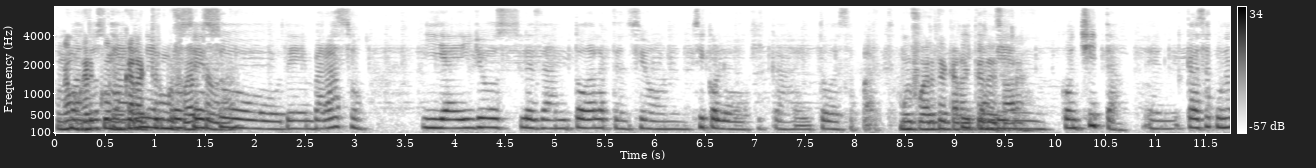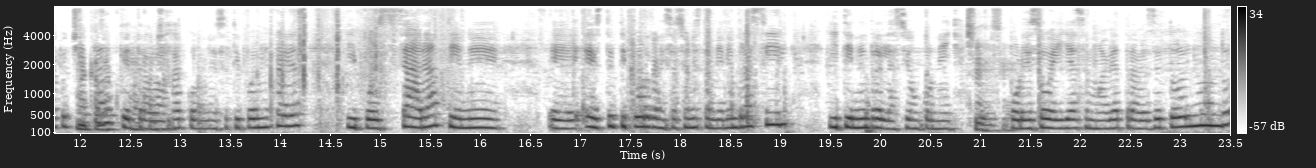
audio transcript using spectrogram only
Una mujer con un carácter en muy el fuerte. proceso ¿verdad? de embarazo y a ellos les dan toda la atención psicológica y toda esa parte. Muy fuerte el Y carácter de Sara. Conchita, en Casa con una Conchita, Casa que una trabaja Conchita. con ese tipo de mujeres. Y pues Sara tiene eh, este tipo de organizaciones también en Brasil y tienen relación con ella. Sí, sí. Por eso ella se mueve a través de todo el mundo,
